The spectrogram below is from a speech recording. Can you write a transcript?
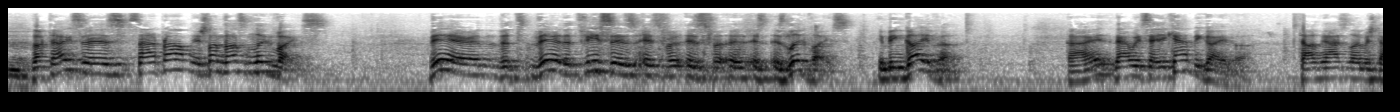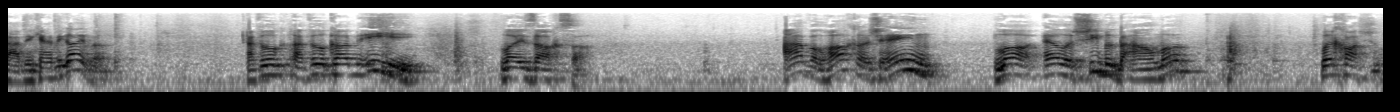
Like typhus, it's not a problem. Yishlam Nasim Ligvais. There, the there the tfis is is for, is for, is, is ligvais. You've been gaiva, right? Now we say you can't be gaiva. Tell me asalai mishtab, you can't be gaiva. I feel I feel called meihi loy zachsa. Aval hacha shein la ela shibud ba'alma loy chashu.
